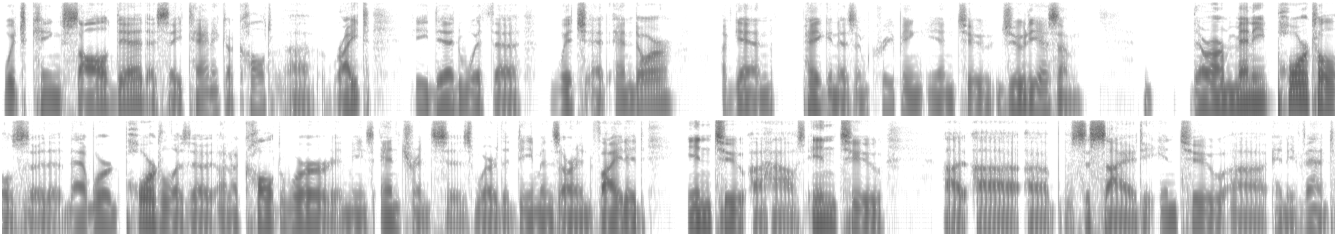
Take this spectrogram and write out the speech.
which King Saul did, a satanic occult uh, rite. He did with the witch at Endor. Again, paganism creeping into Judaism. There are many portals. Uh, that word portal is a, an occult word. It means entrances where the demons are invited into a house, into a, society, into uh, an event.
